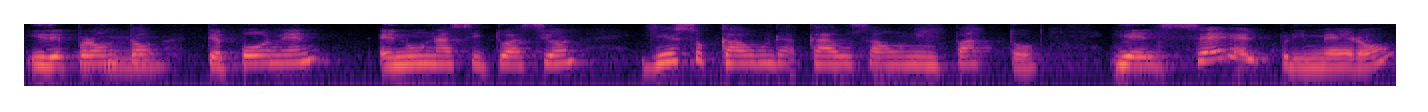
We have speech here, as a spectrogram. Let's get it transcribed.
y de pronto te ponen en una situación y eso causa un impacto. Y el ser el primero,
